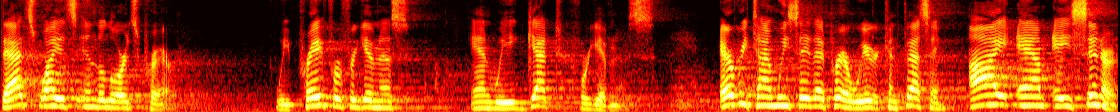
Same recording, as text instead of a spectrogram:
That's why it's in the Lord's Prayer. We pray for forgiveness and we get forgiveness. Every time we say that prayer, we are confessing, I am a sinner.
